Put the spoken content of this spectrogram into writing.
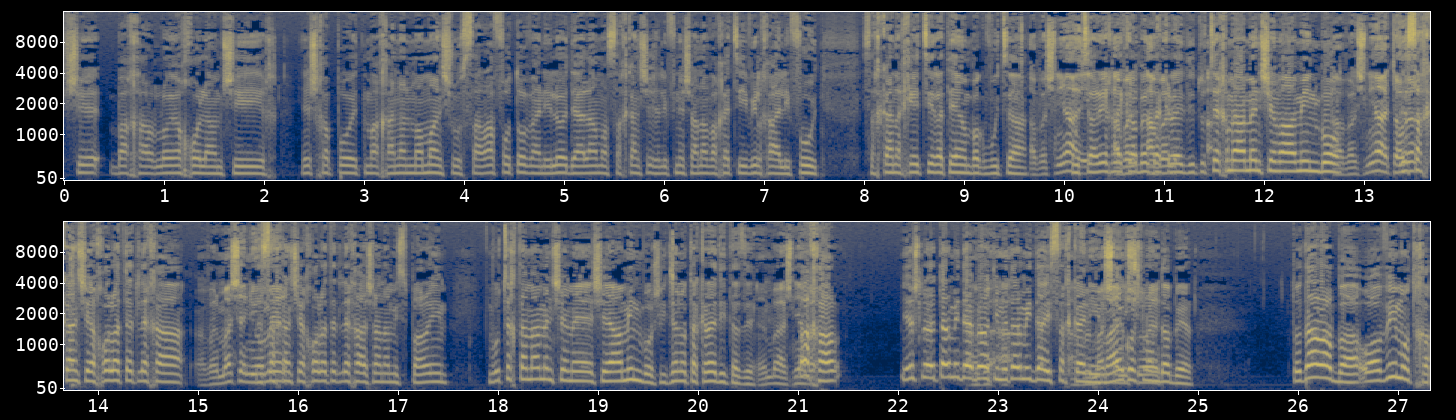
שבכר לא יכול להמשיך. יש לך פה את חנן ממן שהוא שרף אותו, ואני לא יודע למה שחקן שלפני שנה וחצי הביא לך אליפות. שחקן הכי יצירתי היום בקבוצה. אבל שנייה, הוא צריך אבל- לקבל את אבל- הקרדיט, הוא צריך מאמן שמאמין בו. אבל שנייה, אתה זה אומר... שחקן שיכול לתת לך, אבל מה שאני זה אומר... שחקן שיכול לתת לך השנה מספרים, והוא צריך את המאמן שיאמין בו, שייתן לו את הקרדיט הזה. אין בעיה, שנייה. אבל- בכר, יש לו יותר מדי אבל- בעיות עם יותר מדי שחקנים, מה האגו שלו מדבר. תודה רבה, אוהבים אותך,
